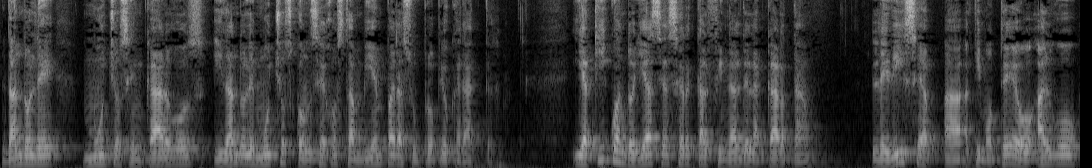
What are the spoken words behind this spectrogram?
dándole muchos encargos y dándole muchos consejos también para su propio carácter. Y aquí cuando ya se acerca al final de la carta, le dice a, Timoteo algo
